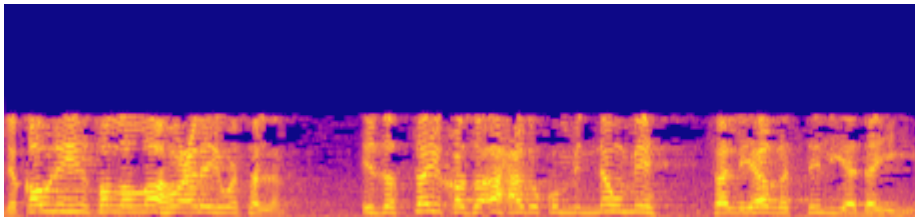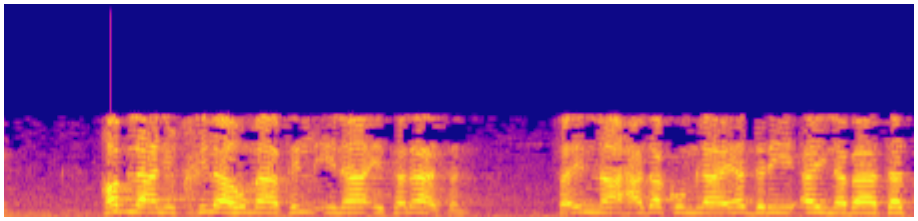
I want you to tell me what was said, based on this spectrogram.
لقوله صلى الله عليه وسلم إذا استيقظ أحدكم من نومه فليغسل يديه. قبل أن يدخلهما في الإناء ثلاثا فإن أحدكم لا يدري أين باتت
